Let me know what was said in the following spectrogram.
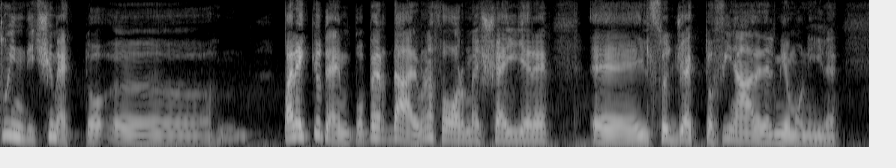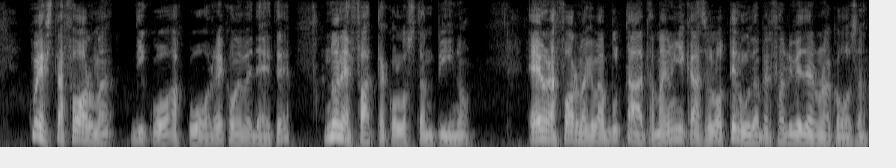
quindi ci metto eh, parecchio tempo per dare una forma e scegliere eh, il soggetto finale del mio monile. Questa forma di cu- a cuore, come vedete, non è fatta con lo stampino, è una forma che va buttata, ma in ogni caso l'ho tenuta per farvi vedere una cosa.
